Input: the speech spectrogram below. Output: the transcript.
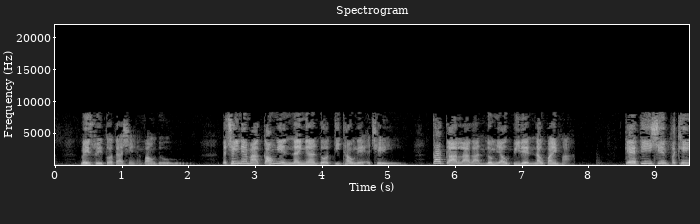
။မိษွေတော်တတ်ရှင်အပေါင်းတို့တစ်ချိန်ထဲမှာကောင်းကင်နိုင်ငံတော်တည်ထောင်တဲ့အချိန် ကကလာကလွန်မြောက်ပြီးတဲ့နောက်ပိုင်းမှာကယ်တင်ရှင်သခင်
